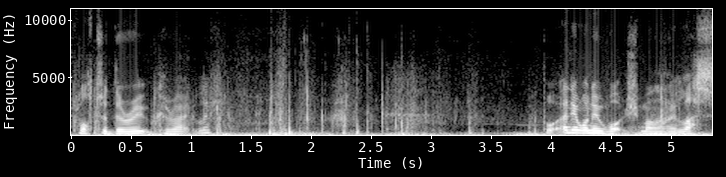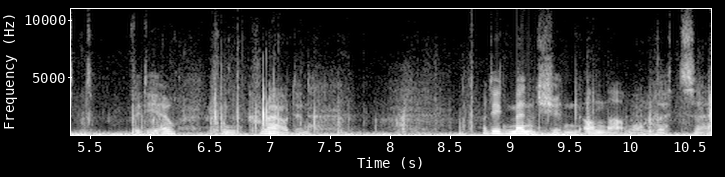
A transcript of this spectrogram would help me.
plotted the route correctly. But anyone who watched my last video in Crowden I did mention on that one that uh,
